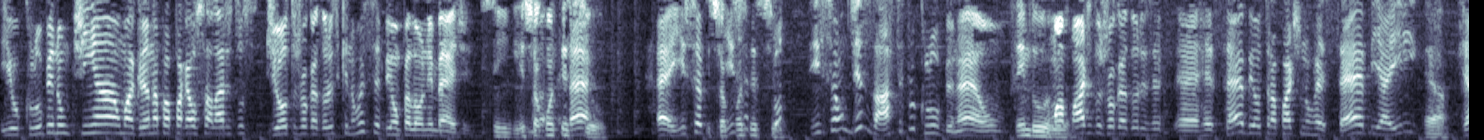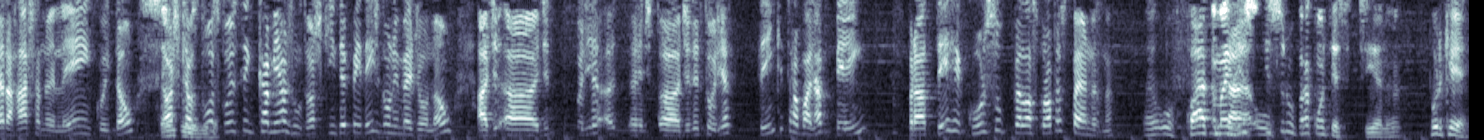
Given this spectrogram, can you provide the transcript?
e o clube não tinha uma grana para pagar os salários dos, de outros jogadores que não recebiam pela Unimed. Sim, isso aconteceu. É, é isso é isso, isso, é, isso é um desastre pro clube, né? Um, Sem dúvida. Uma parte dos jogadores é, recebe, outra parte não recebe, e aí é. gera racha no elenco. Então, Sem eu acho dúvida. que as duas coisas têm que caminhar junto. Eu acho que independente da Unimed ou não, a, a, diretoria, a, a diretoria tem que trabalhar bem para ter recurso pelas próprias pernas, né? O fato. Mas tá, isso, o... isso não vai acontecer, né? Por quê?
